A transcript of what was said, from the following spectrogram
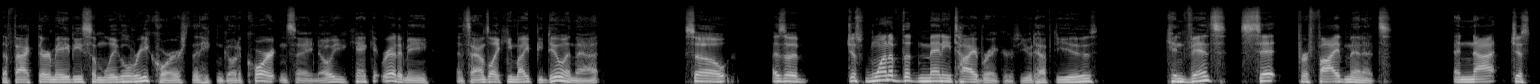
the fact there may be some legal recourse that he can go to court and say, no, you can't get rid of me. And sounds like he might be doing that. So, as a just one of the many tiebreakers you would have to use, convince, sit for five minutes and not just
